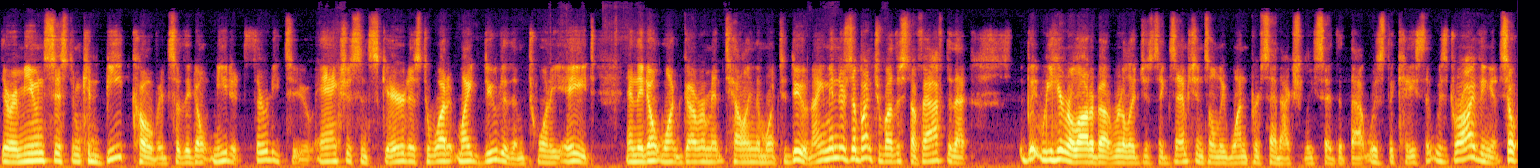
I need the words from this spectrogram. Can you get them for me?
Their immune system can beat COVID, so they don't need it, 32. Anxious and scared as to what it might do to them, 28. And they don't want government telling them what to do. And I mean, there's a bunch of other stuff after that we hear a lot about religious exemptions. Only 1% actually said that that was the case that was driving it. So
